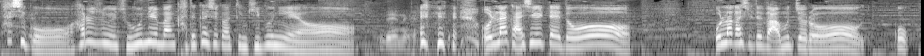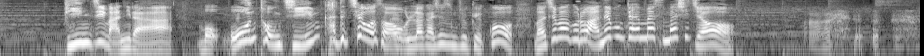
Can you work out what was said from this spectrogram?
타시고 하루 종일 좋은 일만 가득하실 것 같은 기분이에요. 네네. 올라가실 때도 올라가실 때도 아무쪼록 꼭빈짐 아니라 뭐 온통 짐 가득 채워서 네. 올라가셨으면 좋겠고 마지막으로 아내분께 한 말씀 하시죠. 아,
